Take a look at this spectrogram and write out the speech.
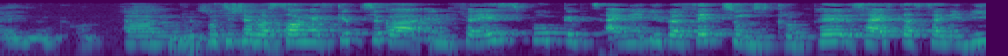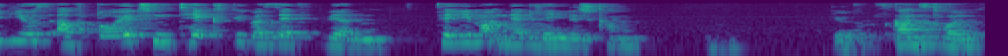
aneignen kann. Ähm, muss ich da was sagen? Es gibt sogar in Facebook gibt's eine Übersetzungsgruppe. Das heißt, dass deine Videos auf deutschen Text übersetzt werden. Für jemanden, der nicht Englisch kann. Genau. Das ist ganz toll.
